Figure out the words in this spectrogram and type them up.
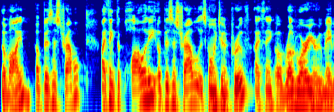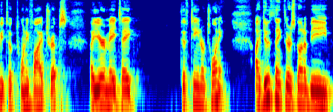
the volume of business travel. I think the quality of business travel is going to improve. I think a road warrior who maybe took 25 trips a year may take 15 or 20. I do think there's going to be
